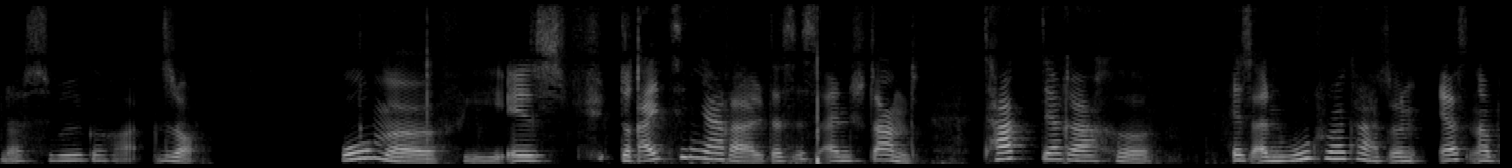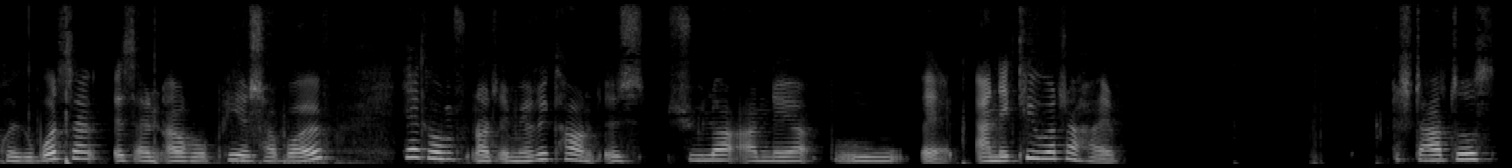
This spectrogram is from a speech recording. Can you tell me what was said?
Das will gerade. So. Bo Murphy ist 13 Jahre alt. Das ist ein Stand. Tag der Rache. Ist ein Woodworker, hat am 1. April Geburtstag, ist ein europäischer Wolf. Herkunft Nordamerika und ist Schüler an der, äh, an der Clearwater High. Status,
